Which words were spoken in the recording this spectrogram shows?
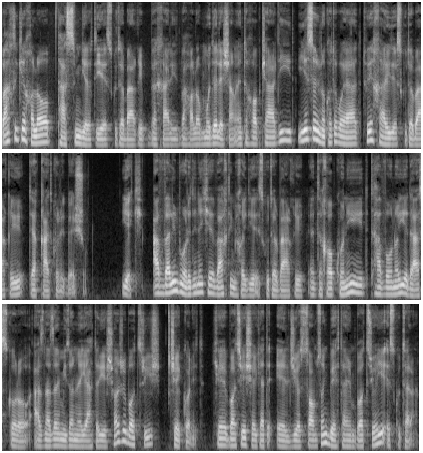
وقتی که حالا تصمیم گرفتی یه اسکوتر برقی بخرید و حالا مدلش هم انتخاب کردید یه سری نکات باید توی خرید اسکوتر برقی دقت کنید بهشون. یک اولین مورد اینه که وقتی می‌خواید یه اسکوتر برقی انتخاب کنید توانایی دستگاه رو از نظر میزان نگهداری شارژ باتریش چک کنید که باتری شرکت LG یا سامسونگ بهترین باتری های اسکوترن.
